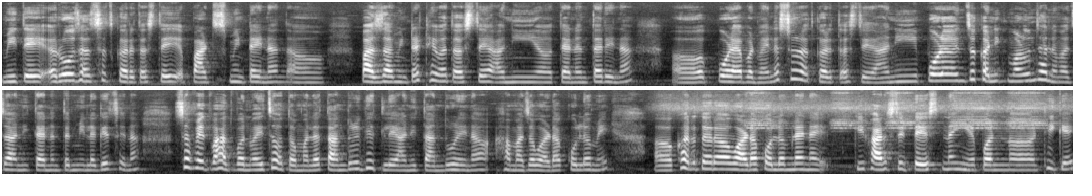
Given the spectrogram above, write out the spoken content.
मी ते रोज असंच करत असते. पाच मिनटं आहे ना पाच दहा मिनटं ठेवत असते आणि त्यानंतर आहे ना पोळ्या बनवायला सुरुवात करत असते. आणि पोळ्यांचं कणिक मळून झालं माझं आणि त्यानंतर मी लगेच आहे ना सफेद भात बनवायचा होता. मला तांदूळ घेतले आणि तांदूळ आहे ना हा माझा वाडा कोलम आहे. खरं तर वाडा कोलमला नाही की फारशी टेस्ट नाही आहे पण ठीक आहे.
